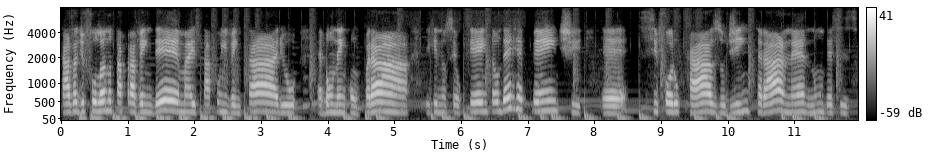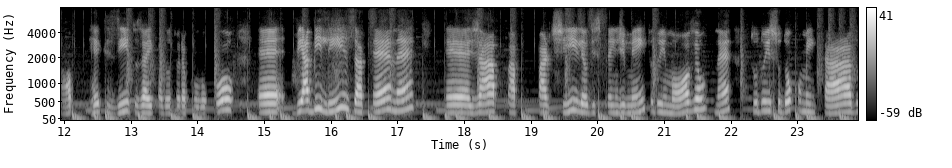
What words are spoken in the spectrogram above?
casa de fulano tá para vender, mas tá com inventário, é bom nem comprar e que não sei o quê. Então, de repente, é, se for o caso de entrar, né, num desses requisitos aí que a doutora colocou, é, viabiliza até, né, é, já a partilha, o desprendimento do imóvel, né? Tudo isso documentado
